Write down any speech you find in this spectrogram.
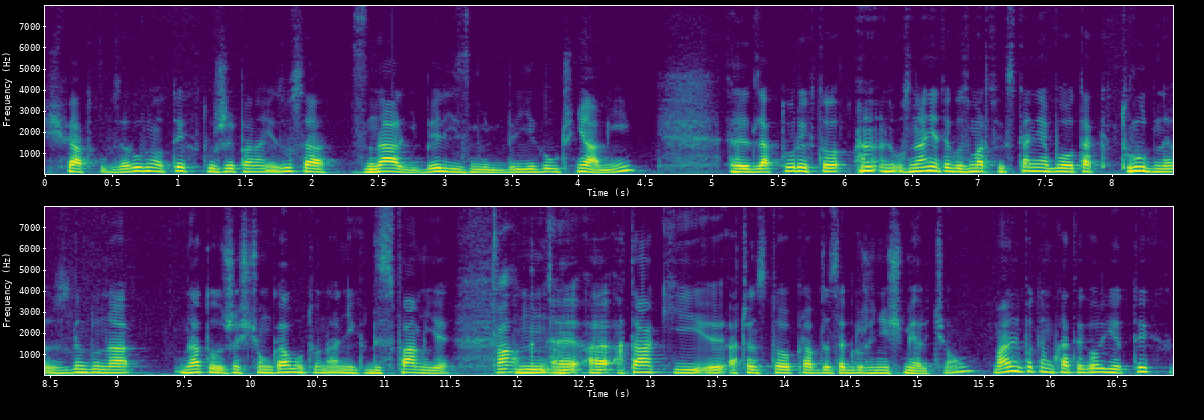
świadków, zarówno tych, którzy Pana Jezusa znali, byli z Nim, byli Jego uczniami, y, dla których to uznanie tego zmartwychwstania było tak trudne ze względu na na to, że ściągało to na nich dysfamię, tak, mm, tak. E, ataki, e, a często prawda, zagrożenie śmiercią. Mamy potem kategorię tych,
